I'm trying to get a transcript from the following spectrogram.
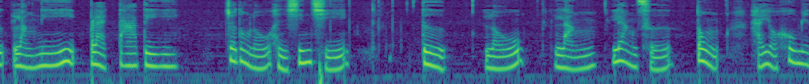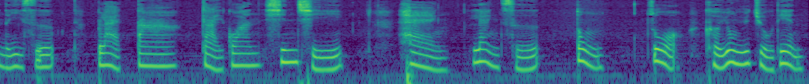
ึกหลังนี้แป这栋楼很新奇。ตึ楼ห量词栋还有后面的意思。black 搭改观新奇。hang 量词动作可用于酒店。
